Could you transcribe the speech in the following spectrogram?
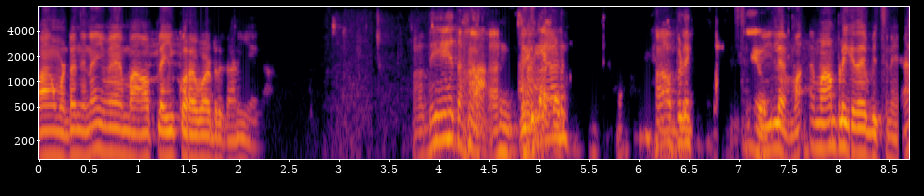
வாங்க மாட்டேன்னு சொன்னா இவன் மாப்பிள்ளைக்கு குறைபாடு இருக்கான்னு கேட்கான் அதேதான். இல்ல மாப்பிள்ளைக்கு ஏதாவது பிரச்சனையா?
